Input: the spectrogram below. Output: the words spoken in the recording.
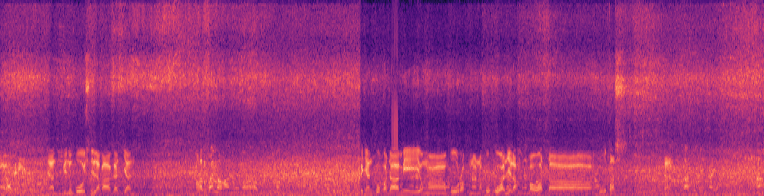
Ah, yan, binubuhos nila kaagad yan. Makatapay, mga ano. Ganyan po kadami yung ah, burak na nakukuha nila bawat ah, butas. Yan. Kaso na yun, kaya. Ah.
